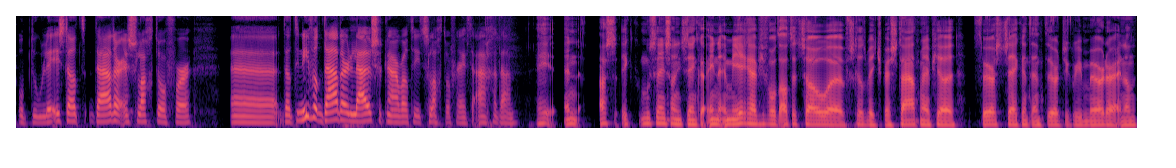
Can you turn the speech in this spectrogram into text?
op doelen. Is dat dader en slachtoffer. eh, dat in ieder geval dader luistert naar wat hij het slachtoffer heeft aangedaan. Hey, en als ik moest ineens aan iets denken. In Amerika heb je bijvoorbeeld altijd zo, eh verschilt een beetje per staat, maar heb je first, second en third degree murder. En dan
